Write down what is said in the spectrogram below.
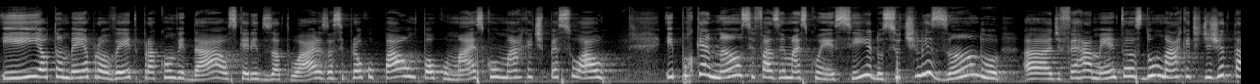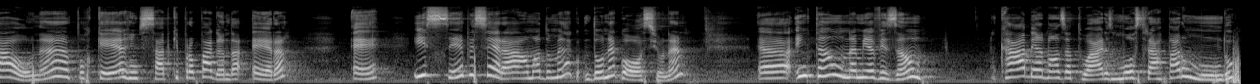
E eu também aproveito para convidar os queridos atuários a se preocupar um pouco mais com o marketing pessoal. E por que não se fazer mais conhecido se utilizando uh, de ferramentas do marketing digital, né? Porque a gente sabe que propaganda era, é e sempre será a alma do negócio, né? É, então, na minha visão, cabe a nós atuários mostrar para o mundo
